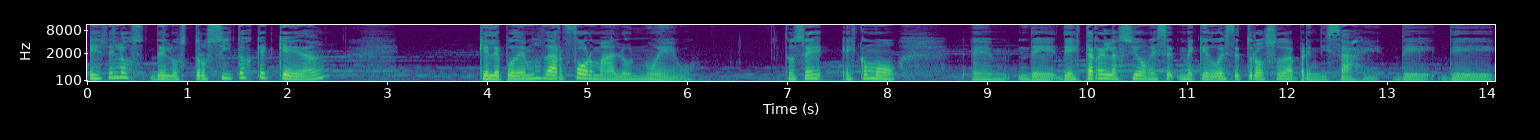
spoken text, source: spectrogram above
es de, los, de los trocitos que quedan que le podemos dar forma a lo nuevo. Entonces es como Em, de, esta relación ese, me quedó ese trozo de aprendizaje, de, de,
